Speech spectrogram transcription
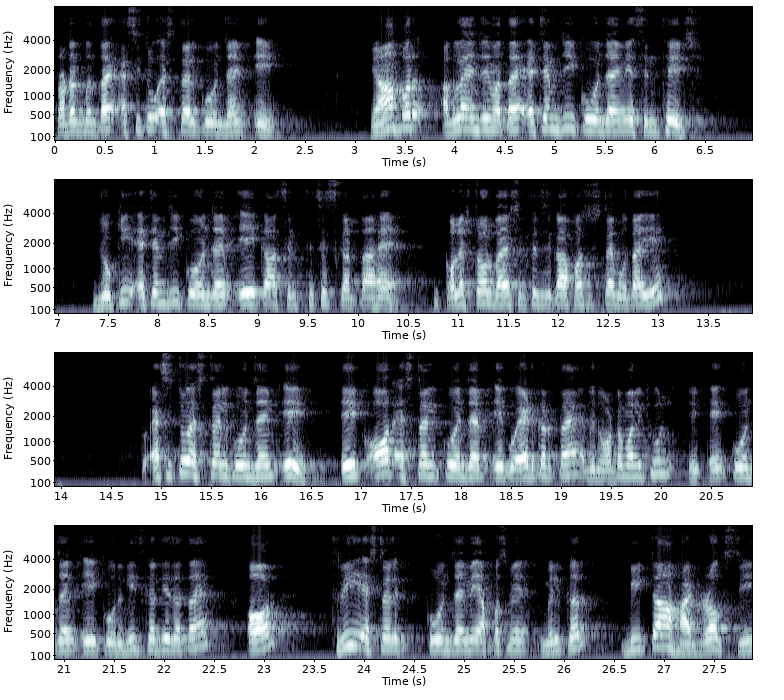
प्रोडक्ट बनता है एसिटो एसिटाइल को एंजाइम ए। यहाँ पर अगला एंजाइम आता है एचएमजी कोएंजाइम ए सिंथेज, जो कि एच को कोएंजाइम ए का सिंथेसिस करता है। कोलेस्ट्रॉल बायोसिंथेसिस का फ़र्स्ट स्टेप होता है ये। तो एसिटो एस्टाइल कोएंजाइम ए, एक और एस्टाइल कोएंजाइम ए को ऐड करता है विद वाटर मॉलिक्यूल, एक कोएंजाइम ए को रिलीज़ कर दिया जाता है और थ्री एस्टाइल कोएंजाइम ए आपस में मिलकर beta hydroxy,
